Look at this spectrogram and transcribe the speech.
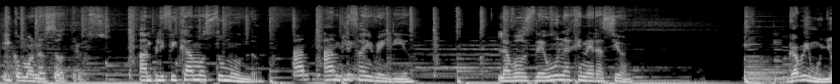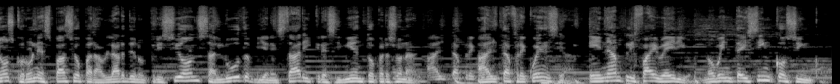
y como nosotros. Amplificamos tu mundo. Amplify Radio. La voz de una generación. Gaby Muñoz con un espacio para hablar de nutrición, salud, bienestar y crecimiento personal. Alta frecuencia, Alta frecuencia en Amplify Radio 955.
